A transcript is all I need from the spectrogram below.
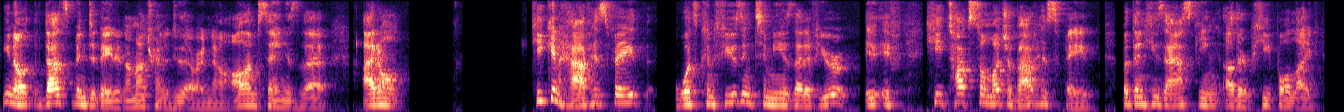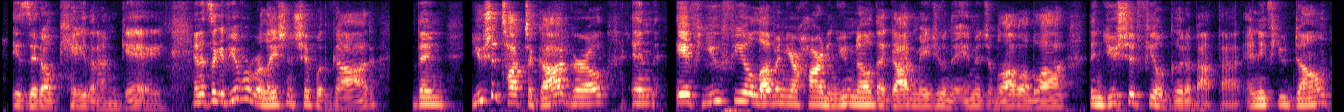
you know, that's been debated. I'm not trying to do that right now. All I'm saying is that I don't he can have his faith. What's confusing to me is that if you're if he talks so much about his faith, but then he's asking other people like is it okay that I'm gay? And it's like if you have a relationship with God, then you should talk to God, girl. And if you feel love in your heart and you know that God made you in the image of blah, blah, blah, then you should feel good about that. And if you don't,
